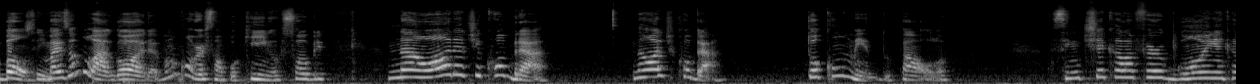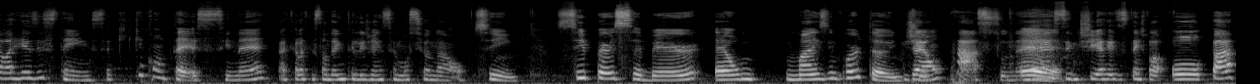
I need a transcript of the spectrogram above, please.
Bom, Sim. mas vamos lá agora, vamos conversar um pouquinho sobre na hora de cobrar. Na hora de cobrar. Tô com medo, Paula. Senti aquela vergonha, aquela resistência. O que, que acontece, né? Aquela questão da inteligência emocional. Sim. Se perceber é o mais importante. Já é um passo, né? É. Sentir a resistência, falar, opa,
